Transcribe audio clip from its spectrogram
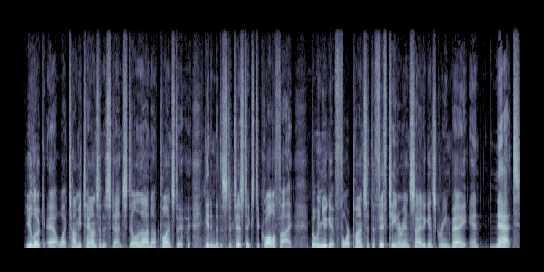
You look at what Tommy Townsend has done. Still not enough points to get into the statistics to qualify. But when you get four punts at the 15 or inside against Green Bay and net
